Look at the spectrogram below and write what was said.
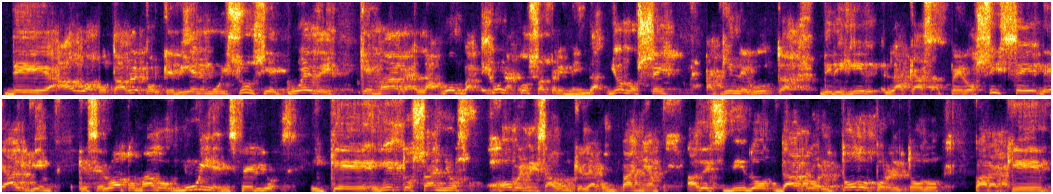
de agua potable porque viene muy sucia y puede quemar las bombas. Es una cosa tremenda. Yo no sé a quién le gusta dirigir la casa, pero sí sé de alguien que se lo ha tomado muy en serio y que en estos años jóvenes aún que le acompañan ha decidido darlo el todo por el todo para que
